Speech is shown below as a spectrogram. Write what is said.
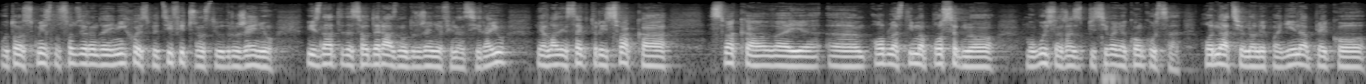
U tom smislu, s obzirom da je njihove specifičnosti u udruženju, vi znate da se ovde razne udruženja finansiraju, nevladin sektor i svaka svaka ovaj, e, oblast ima posebno mogućnost raspisivanja konkursa od nacionalnih manjina preko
